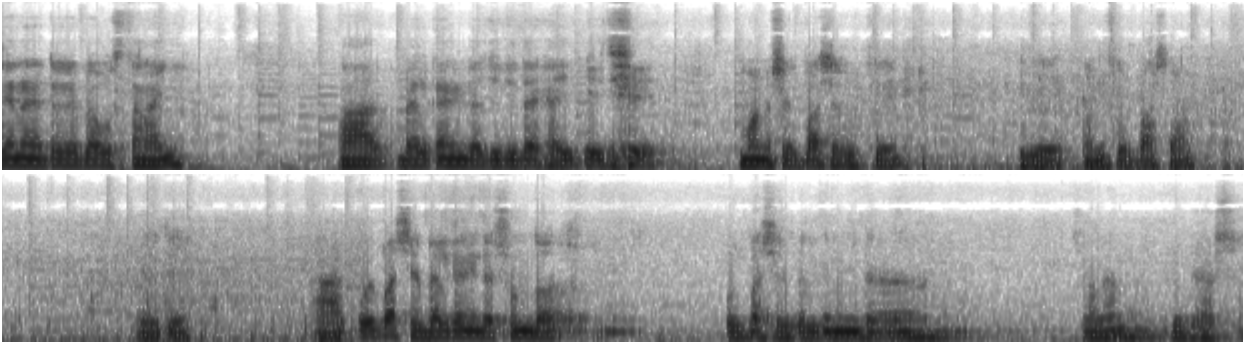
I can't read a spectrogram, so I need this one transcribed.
জেনারেটরের ব্যবস্থা নাই। আর ব্যালকানিটা যদি দেখাই, এই যে মানুষের বাসার উপরে যে মানুষের বাসা, এই যে। আর ওই পাশের ব্যালকানিটা সুন্দর। ওই পাশের ব্যালকানিটা চলেন, দেখে আসি।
